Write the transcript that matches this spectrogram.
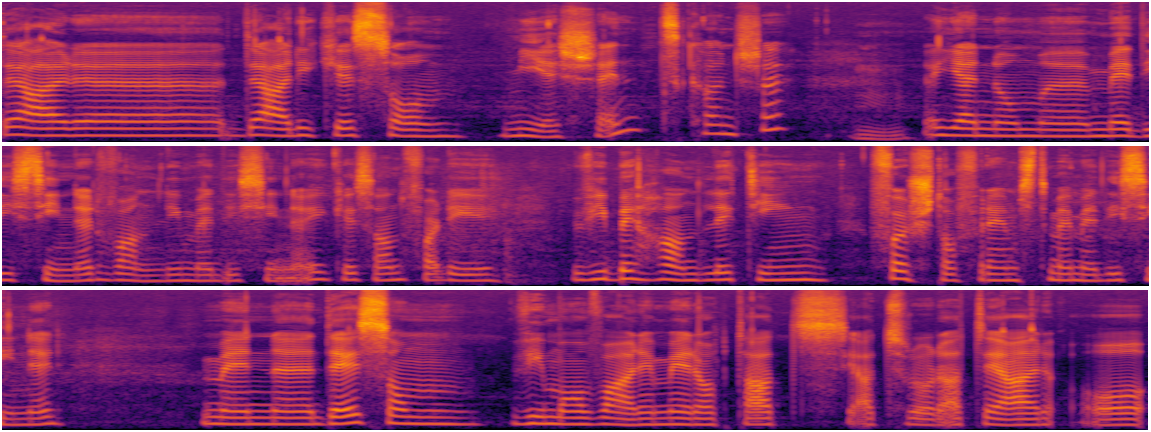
Det er, eh, det er ikke så mye kjent, kanskje. Mm. gjennom eh, medisiner, vanlige medisiner, ikke sant? Fordi vi behandler ting først og fremst med medisiner. Men eh, det som vi må være mer opptatt, jeg tror at det er å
